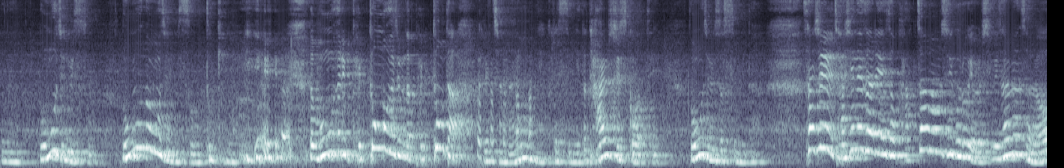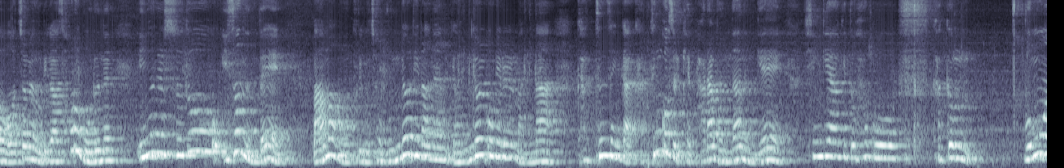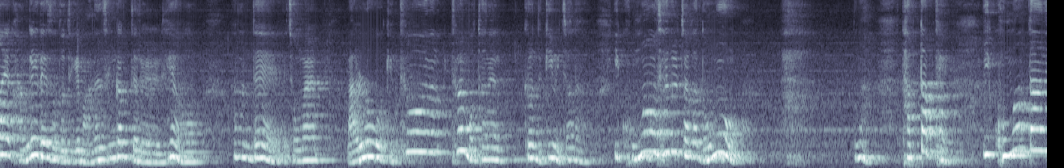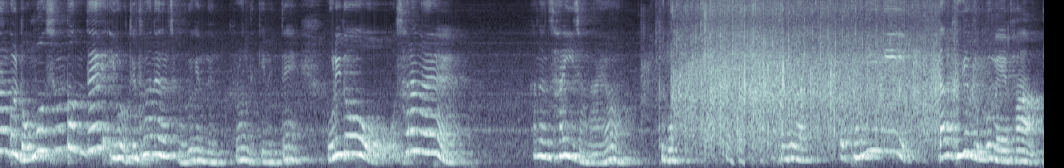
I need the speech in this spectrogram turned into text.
저는 너무 재밌어. 너무너무 재밌어. 어떡해. 나 무무들이 100통 보내주면 나 100통 다 그랬잖아요. 네, 그랬습니다. 다 할 수 있을 것 같아. 너무 재밌었습니다. 사실 자신의 자리에서 각자 방식으로 열심히 살면서요. 어쩌면 우리가 서로 모르는 인연일 수도 있었는데 마마무 그리고 저 문별이라는 연결고리를 만나 같은 생각, 같은 것을 이렇게 바라본다는 게 신기하기도 하고 가끔 무무와의 관계에 대해서도 되게 많은 생각들을 해요. 하는데 정말 말로 이렇게 표현, 표현 못하는 그런 느낌이 있잖아요. 이 고마운 세 글자가 너무 하, 너무 답답해. 이 고맙다는 걸 넘어선 건데 이걸 어떻게 표현해야 될지 모르겠는 그런 느낌인데 우리도 사랑을 하는 사이잖아요. 아니야. 그러니까 본인이 난 그게 궁금해. 봐.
